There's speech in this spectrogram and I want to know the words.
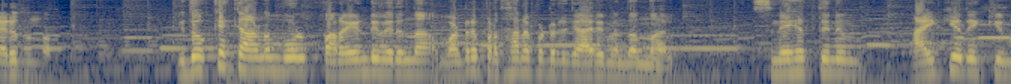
കരുതുന്നത്. ഇതൊക്കെ കാണുമ്പോൾ പറയേണ്ടി വരുന്ന വളരെ പ്രധാനപ്പെട്ട ഒരു കാര്യം എന്തെന്നാൽ സ്നേഹത്തിനും ഐക്യതയ്ക്കും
